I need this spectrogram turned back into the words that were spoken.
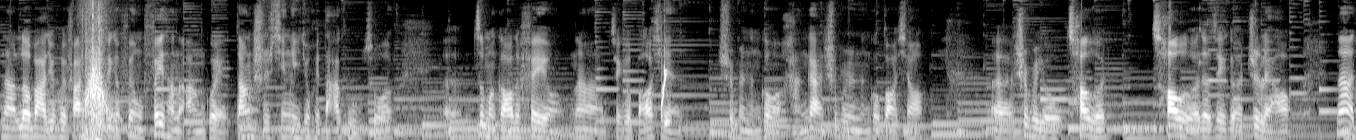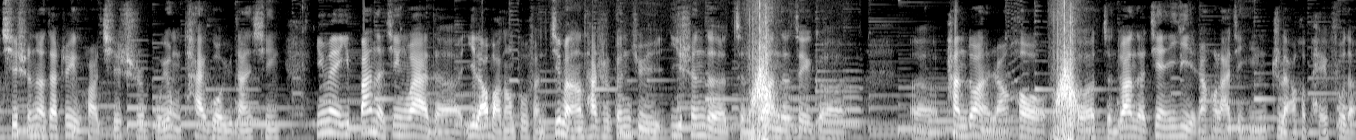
那乐爸就会发现这个费用非常的昂贵，当时心里就会打鼓说，这么高的费用，那这个保险。是不是能够涵盖？是不是能够报销？呃，是不是有超额、超额的这个治疗？那其实呢，在这一块其实不用太过于担心，因为一般的境外的医疗保障部分，基本上它是根据医生的诊断的这个呃判断，然后和诊断的建议，然后来进行治疗和赔付的，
